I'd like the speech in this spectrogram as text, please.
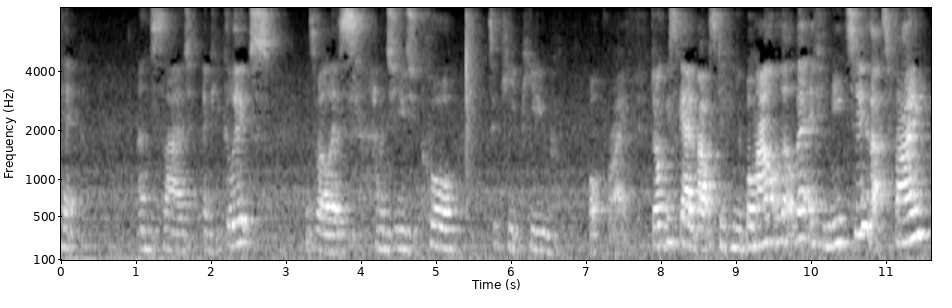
hip and side of your glutes, as well as having to use your core to keep you upright. Don't be scared about sticking your bum out a little bit if you need to, that's fine.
